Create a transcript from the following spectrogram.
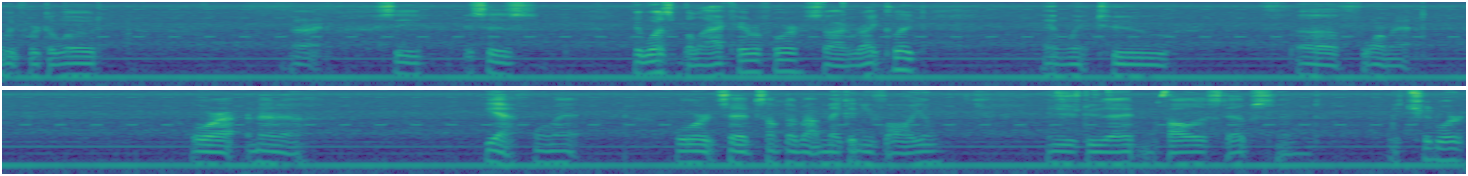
Wait for it to load. Alright see it says it was black here before so I right clicked and went to uh, format. Or no no. Yeah format. Or it said something about make a new volume. And just do that and follow the steps and it should work.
